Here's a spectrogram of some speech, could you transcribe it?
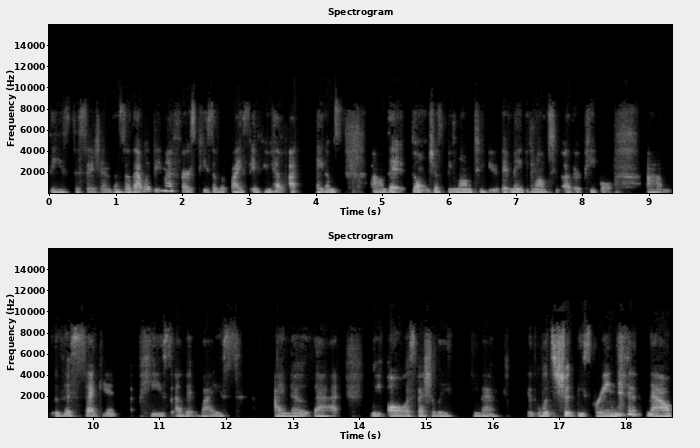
these decisions. And so that would be my first piece of advice. If you have items um, that don't just belong to you, that may belong to other people. Um, the second piece of advice, I know that we all, especially, you know, what should be spring now,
